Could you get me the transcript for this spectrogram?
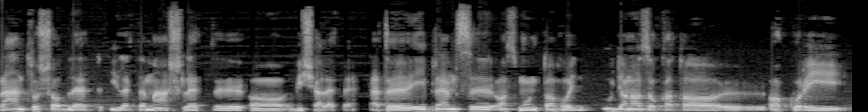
ráncosabb lett, illetve más lett a viselete. Tehát Abrams azt mondta, hogy ugyanazokat a akkori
